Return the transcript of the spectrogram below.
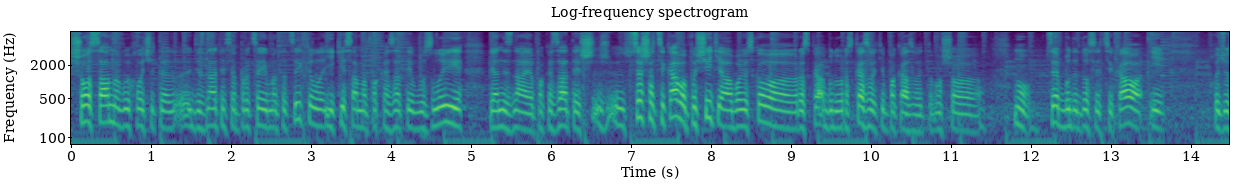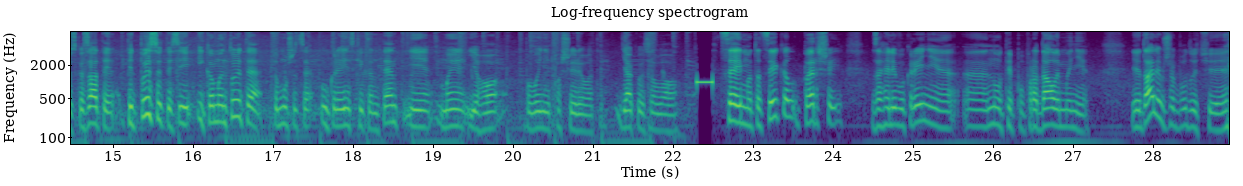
що саме ви хочете е, дізнатися про цей мотоцикл, які саме показати вузли. Я не знаю, показати все, що цікаво, пишіть, я обов'язково розка- буду розказувати і показувати, тому що ну, це буде досить цікаво. І хочу сказати, підписуйтесь і, і коментуйте, тому що це український контент, і ми його повинні поширювати. Дякую за увагу. Цей мотоцикл перший взагалі в Україні, е, ну, типу, продали мені. І далі вже будуть е,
